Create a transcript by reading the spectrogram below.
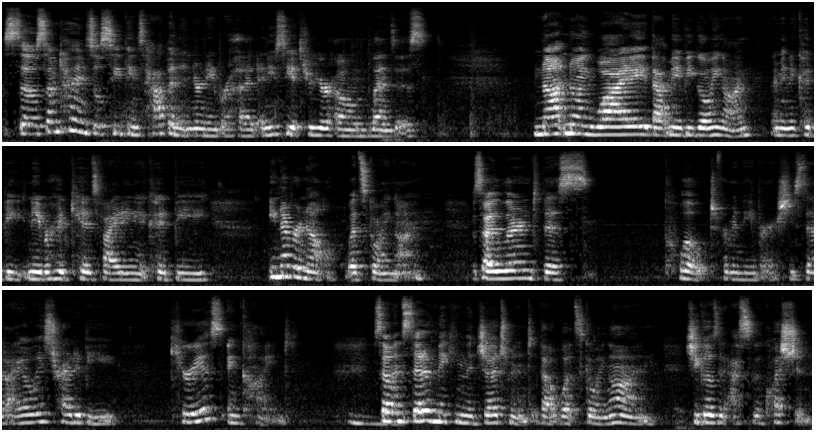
So sometimes you'll see things happen in your neighborhood and you see it through your own lenses not knowing why that may be going on. I mean, it could be neighborhood kids fighting, it could be, you never know what's going on. So I learned this quote from a neighbor. She said, I always try to be curious and kind. Mm-hmm. So instead of making the judgment about what's going on, she goes and asks a question.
